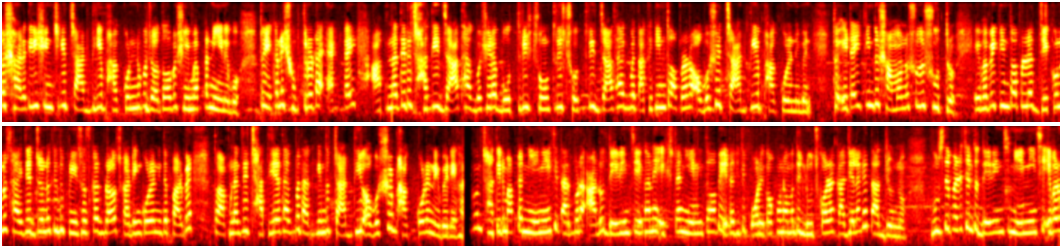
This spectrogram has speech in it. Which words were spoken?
তো সাড়ে তিরিশ ইঞ্চিকে চার দিয়ে ভাগ করে নেব, যত হবে সেই মাপটা নিয়ে নেব। তো এখানে সূত্রটা একটাই, আপনাদের ছাতি যা থাকবে, সেটা বত্রিশ, চৌত্রিশ, ছত্রিশ যা থাকবে, তাকে কিন্তু আপনারা অবশ্যই চার দিয়ে ভাগ করে নেবেন। তো এটাই কিন্তু সামান্য শুধু সূত্র। এভাবে কিন্তু আপনারা যে কোনো সাইজের জন্য কিন্তু প্রিন্সেস কাট ব্লাউজ কাটিং করে নিতে পারবে। তো আপনার যে ছাতিটা থাকবে তাকে কিন্তু চার দিয়ে অবশ্যই ভাগ করে নেবেন এখানে। এখন ছাতির মাপটা নিয়ে নিয়েছি, তারপরে আরও দেড় ইঞ্চি এখানে এক্সট্রা নিয়ে নিতে হবে। এটা যদি পরে কখনো আমাদের লুজ করার কাজে লাগে, তার জন্য। বুঝতে পেরেছেন? তো দেড় ইঞ্চি নিয়ে নিয়েছি। এবার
